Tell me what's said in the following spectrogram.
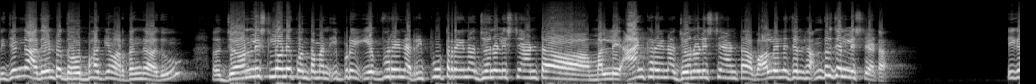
నిజంగా అదేంటో దౌర్భాగ్యం అర్థం కాదు. జర్నలిస్ట్లోనే కొంతమంది ఇప్పుడు ఎవరైనా రిపోర్టర్ అయినా జర్నలిస్టే అంట మళ్ళీ యాంకర్ అయినా జర్నలిస్టే అంట వాళ్ళైనా జర్నలిస్ట్ అందరూ జర్నలిస్టే అట. ఇక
